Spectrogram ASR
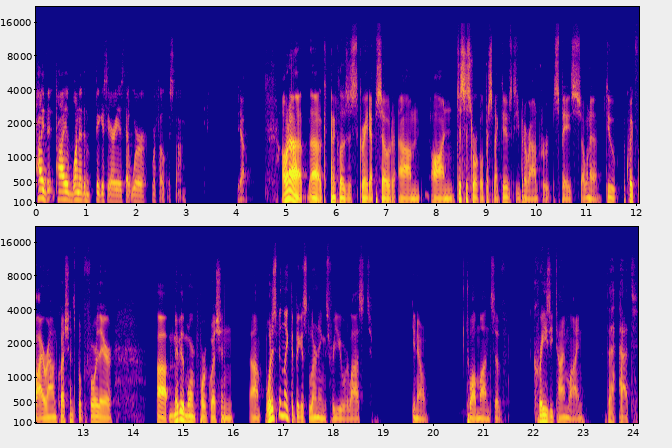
probably probably one of the biggest areas that we're we're focused on. Yeah, I want to uh, kind of close this great episode um, on just historical perspectives because you've been around for space. I want to do a quick fire round questions, but before there, uh, maybe the more important question: um, What has been like the biggest learnings for you over the last, you know, twelve months of crazy timeline that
